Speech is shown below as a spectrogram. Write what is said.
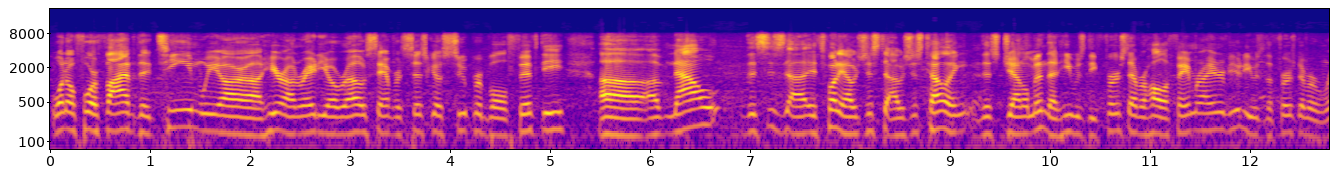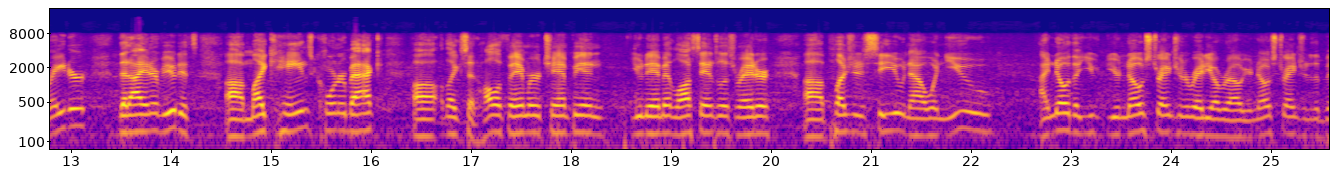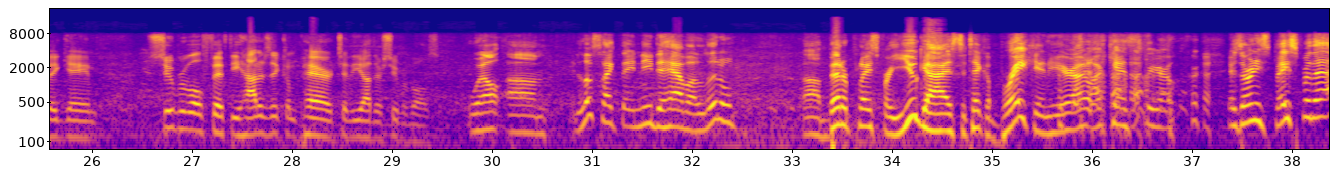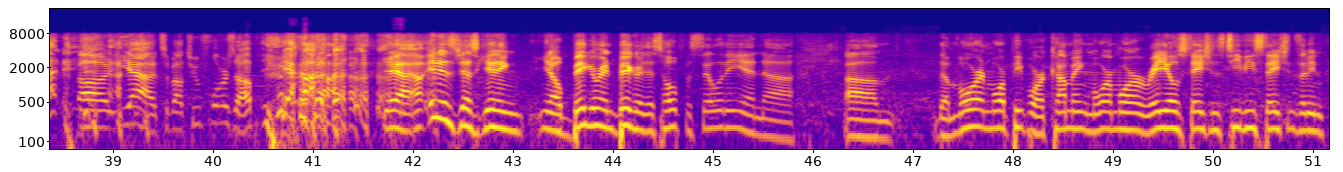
1045 The Team. We are uh, here on Radio Row, San Francisco Super Bowl 50. Uh, now, this is uh, it's funny. I was just I was just telling this gentleman that he was the first ever Hall of Famer I interviewed. He was the first ever Raider that I interviewed. It's uh, Mike Haynes, cornerback. Uh, like I said, Hall of Famer, champion, you name it, Los Angeles Raider. Uh, pleasure to see you. Now, when you, I know that you you're no stranger to Radio Row. You're no stranger to the big game. Super Bowl 50. How does it compare to the other Super Bowls? Well, um, it looks like they need to have a little uh, better place for you guys to take a break in here. I, I can't figure out. Is there any space for that? Uh, yeah, it's about two floors up. yeah, yeah. uh, It is just getting you know bigger and bigger. This whole facility, and uh, um, the more and more people are coming, more and more radio stations, TV stations. I mean,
